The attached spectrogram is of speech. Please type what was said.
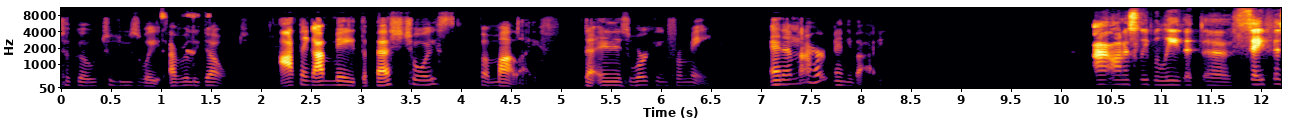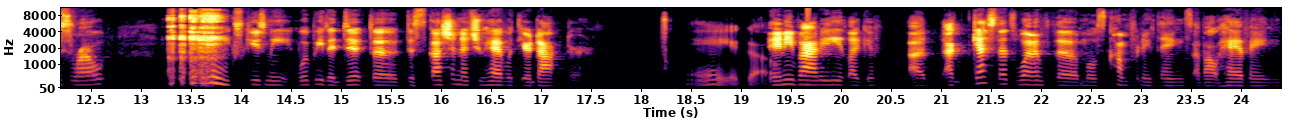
to go to lose weight. I really don't. I think I made the best choice for my life, that and it's working for me, and I'm not hurting anybody. I honestly believe that the safest route excuse me, would be the di- the discussion that you have with your doctor. There you go. Anybody like if uh, I guess that's one of the most comforting things about having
